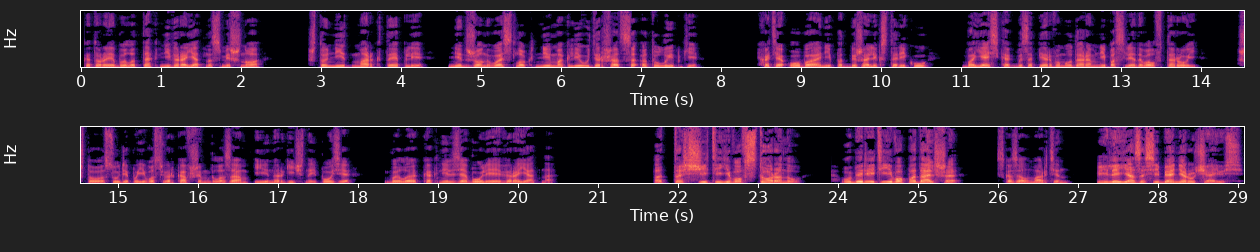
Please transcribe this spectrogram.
которое было так невероятно смешно, что ни Марк Тепли, ни Джон Вестлок не могли удержаться от улыбки, хотя оба они подбежали к старику, боясь, как бы за первым ударом не последовал второй, что, судя по его сверкавшим глазам и энергичной позе, было как нельзя более вероятно. «Оттащите его в сторону! Уберите его подальше!» — сказал Мартин. «Или я за себя не ручаюсь.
